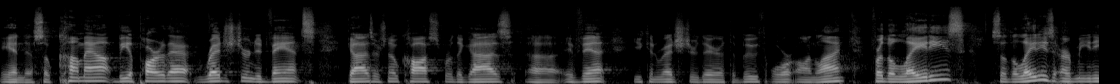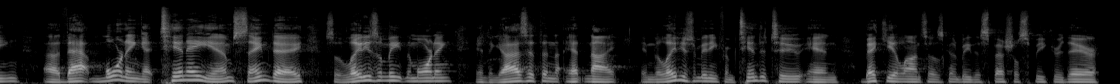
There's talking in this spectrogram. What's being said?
And uh, so come out, be a part of that, register in advance. Guys, there's no cost for the guys' uh, event. You can register there at the booth or online. For the ladies, so the ladies are meeting uh, that morning at 10 a.m., same day. So the ladies will meet in the morning and the guys at, the, at night. And the ladies are meeting from 10 to 2, and Becky Alonzo is going to be the special speaker there.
